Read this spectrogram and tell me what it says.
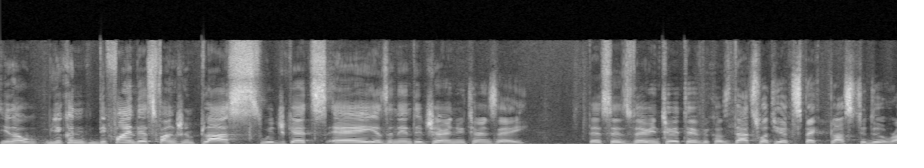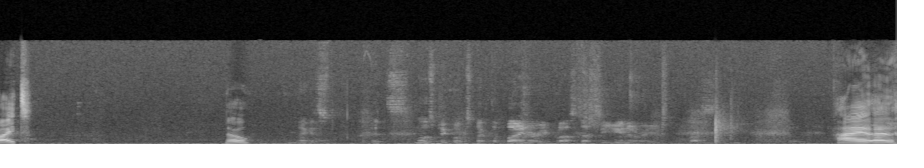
you know, you can define this function plus, which gets A as an integer and returns A. This is very intuitive because that's what you expect plus to do, right? No? I guess it's, most people expect a binary plus, that's a unary plus. So I, uh,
